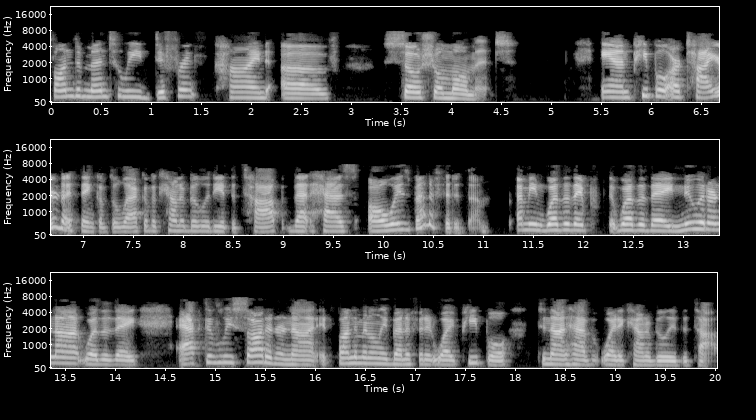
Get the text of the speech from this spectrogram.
fundamentally different kind of social moment. And people are tired, I think, of the lack of accountability at the top that has always benefited them. I mean, whether they whether they knew it or not, whether they actively sought it or not, it fundamentally benefited white people to not have white accountability at the top.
